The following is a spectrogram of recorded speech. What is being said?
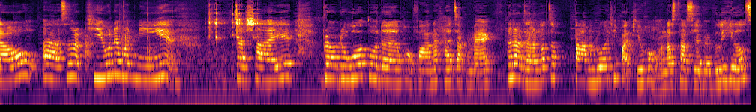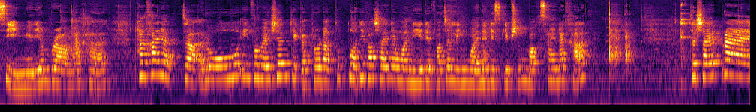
ล้วสำหรับคิ้วในวันนี้จะใช้ Brow Duo ตัวเดิมของฟ้านะคะจาก MAC แล้วหลังจากนั้นก็จะตามด้วยที่ปัดคิ้วของ Anastasia Beverly Hills สี Medium Brown นะคะ ถ้าใครอยากจะรู้ information เกี่ยวกับ product ทุกตัวที่ฟ้าใช้ในวันนี้ เดี๋ยวฟ้าจะลิงก์ไว้ใน description box ให้นะคะ จะใช้แปรง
